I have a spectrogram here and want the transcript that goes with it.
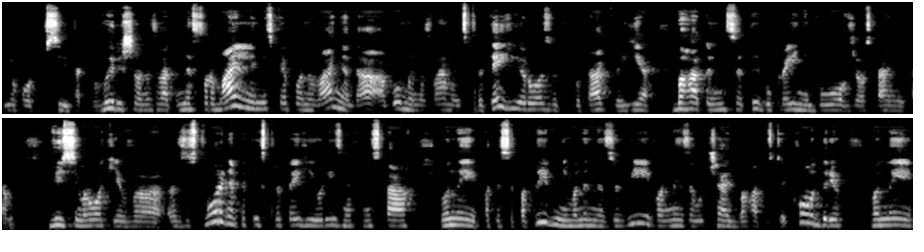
його всі так вирішили називати неформальне міське планування, да або ми називаємо і стратегію розвитку. Так є багато ініціатив в Україні було вже останні там вісім років зі створення таких стратегій у різних містах. Вони партисипативні, вони низові, вони залучають багато стейкхолдерів, вони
